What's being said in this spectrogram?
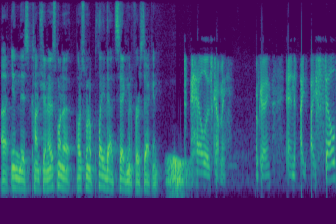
uh, in this country. And I just want to, I just want to play that segment for a second. Hell is coming. Okay. And I, I felt,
